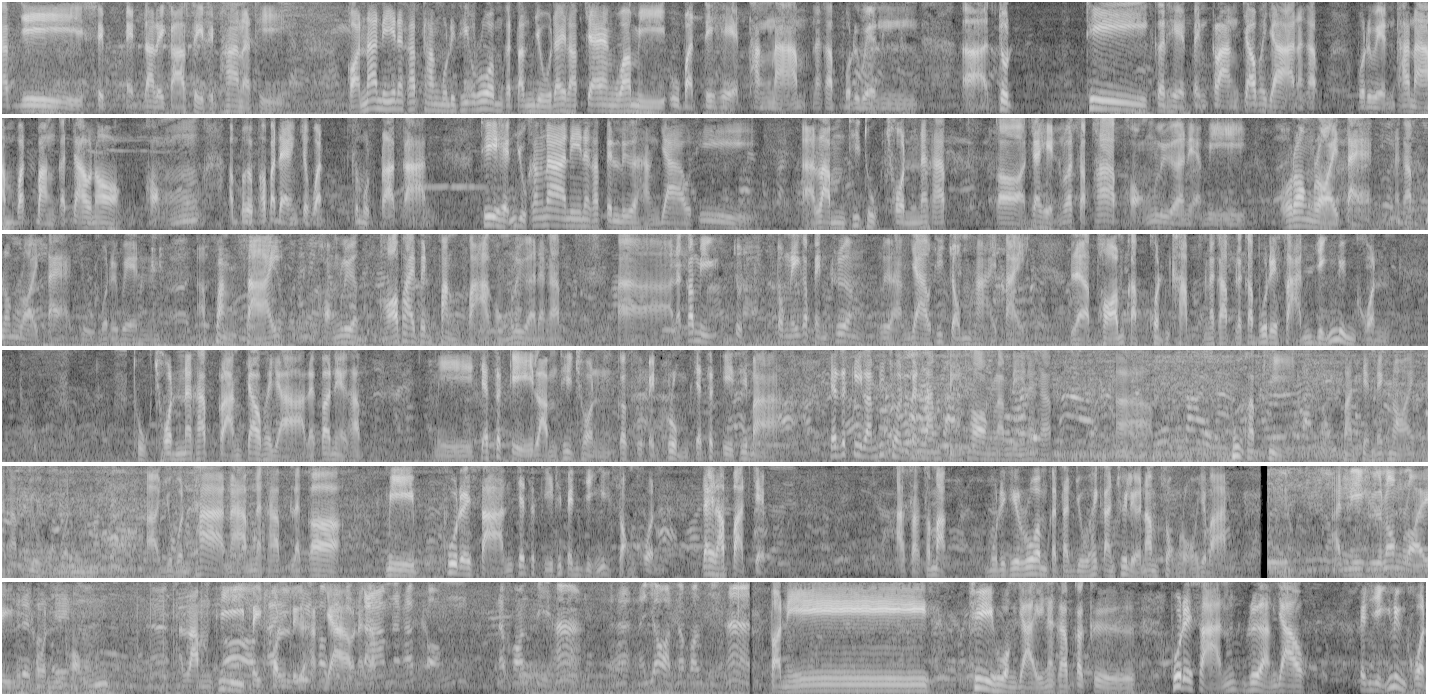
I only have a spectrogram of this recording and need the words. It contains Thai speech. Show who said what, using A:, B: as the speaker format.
A: ครับ21นาฬิกา45 นาที ก่อนหน้านี้นะครับทางมูลนิธิร่วมกตัญญูได้รับแจ้งว่ามีอุบัติเหตุทางน้ำนะครับบริเวณจุดที่เกิดเหตุเป็นกลางเจ้าพยานะครับ บริเวณท่าน้ำวัดบางกระเจ้านอกของอำเภอพระประแดงจังหวัดสมุทรปราการ ที่เห็นอยู่ข้างหน้านี้นะครับเป็นเรือหางยาวที่ลำที่ถูกชนนะครับ ก็จะเห็นว่าสภาพของเรือเนี่ยมี ร่องรอยแตกนะครับร่องรอยแตกอยู่บริเวณฝั่งซ้ายของเรือขออภัยเป็นฝั่งฝาของเรือนะครับแล้วก็มีจุดตรงนี้ก็เป็นเครื่องเรือหางยาวที่จมหายไปและพร้อมกับคนขับนะครับ แล้วก็ผู้โดยสารหญิงหนึ่งคน ถูกชนนะครับ กลางเจ้าพยาแล้วก็เนี่ยครับมีเจ็ตสกีลำที่ชนก็คือเป็นกลุ่มเจ็ตสกีที่มา เจ็ตสกีลำที่ชนเป็นลำสีทองลำนี้นะครับผู้ขับขี่ บาดเจ็บเล็กน้อยนะครับอยู่บนอาอยู่บนท่าน้ำนะครับ แล้วก็มีผู้โดยสารเจ็ตสกีที่เป็นหญิงอีกสองคน ได้รับบาดเจ็บ อาสาสมัครมูลนิธิร่วมกตัญญูให้การช่วยเหลือนำส่งโรงพยาบาล อันนี้คือร่องรอยชนของลำที่ไปชนเรือหางยาวนะครับ
B: ตามนะครับของนครสี่ห้านะฮะนายอดนครสี่ห้า
A: ตอนนี้ที่ห่วงใยนะครับก็คือผู้โดยสารเรือหางยาวเป็นหญิงหนึ่งคน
